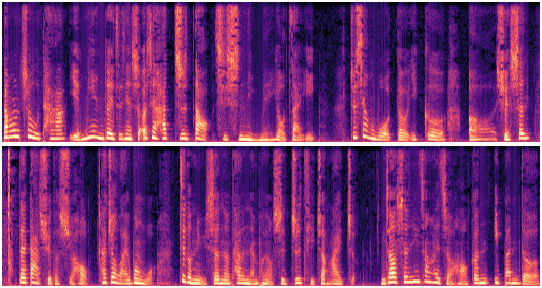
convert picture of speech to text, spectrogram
帮助他也面对这件事，而且他知道其实你没有在意。就像我的一个呃学生，在大学的时候，他就来问我，这个女生呢，她的男朋友是肢体障碍者。你知道，身心障碍者哈，跟一般的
